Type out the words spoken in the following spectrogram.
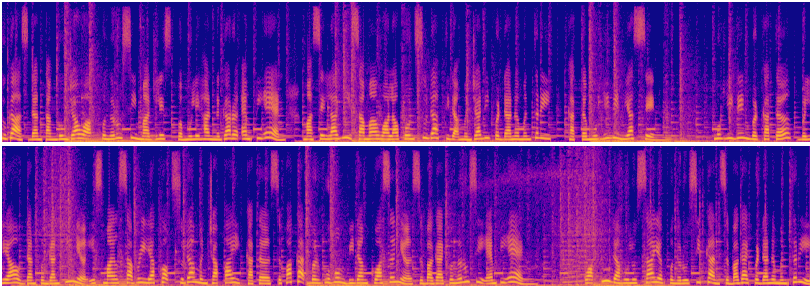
tugas dan tanggungjawab pengerusi Majlis Pemulihan Negara MPN masih lagi sama walaupun sudah tidak menjadi Perdana Menteri, kata Muhyiddin Yassin. Muhyiddin berkata, beliau dan penggantinya Ismail Sabri Yaakob sudah mencapai kata sepakat berhubung bidang kuasanya sebagai pengerusi MPN. Waktu dahulu saya pengerusikan sebagai Perdana Menteri,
